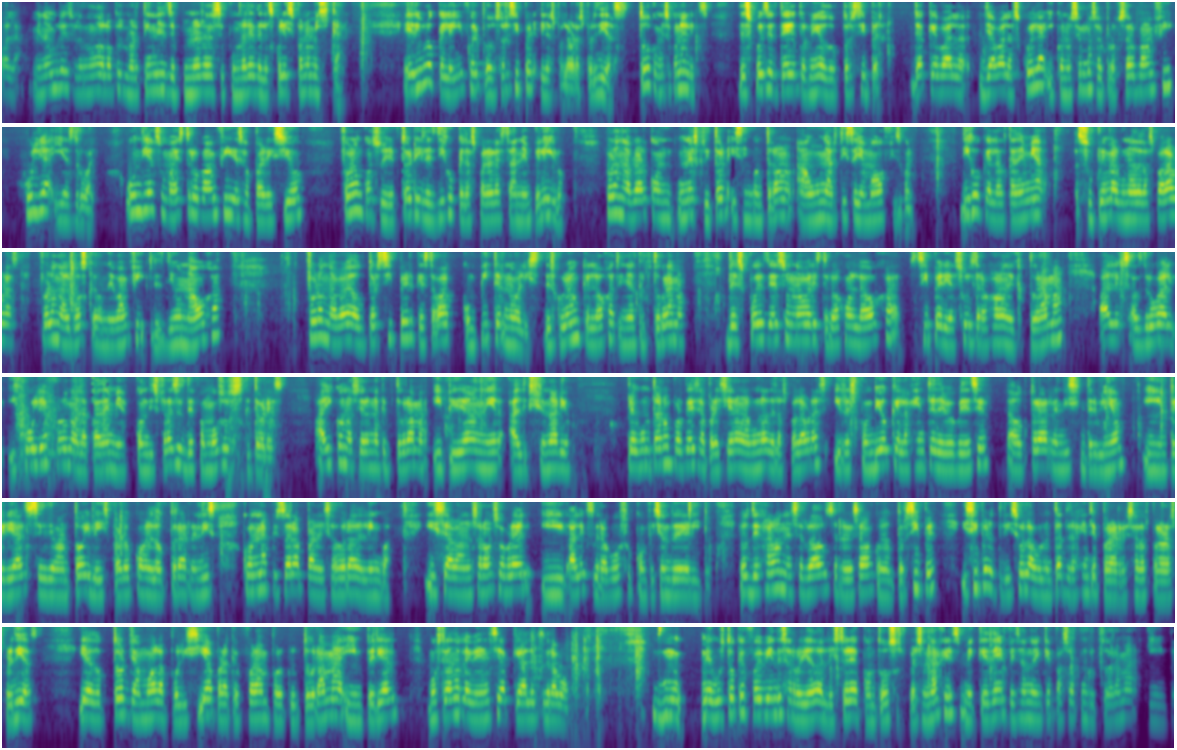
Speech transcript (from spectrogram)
Hola, mi nombre es Fernando López Martínez de primero de secundaria de la Escuela Hispano-Mexicana. El libro que leí fue El profesor Zipper y las palabras perdidas. Todo comenzó con Alex, después del té de tornillo Dr. Zipper, ya que va ya va a la escuela y conocemos al profesor Banfi, Julia y Asdrúbal. Un día su maestro Banfi desapareció, fueron con su director y les dijo que las palabras estaban en peligro. Fueron a hablar con un escritor y se encontraron a un artista llamado Fisgón. Dijo que la academia suprime algunas de las palabras. Fueron al bosque donde Banfi les dio una hoja. Fueron a ver al doctor Zipper que estaba con Peter Novalis. Descubrieron que la hoja tenía el criptograma. Después de eso, Novalis trabajó en la hoja. Zipper y Azul trabajaron en el criptograma. Alex, Asdrúbal y Julia fueron a la academia con disfraces de famosos escritores. Ahí conocieron el criptograma y pidieron ir al diccionario. Preguntaron por qué desaparecieron algunas de las palabras y respondió que la gente debe obedecer. La doctora Rendiz intervino y Imperial se levantó y le disparó con la doctora Rendiz con una pistola paralizadora de lengua y se avanzaron sobre él y Alex grabó su confesión de delito. Los dejaron encerrados, se regresaron con el doctor Zipper y Zipper utilizó la voluntad de la gente para rezar las palabras perdidas y el doctor llamó a la policía para que fueran por criptograma y Imperial mostrando la evidencia que Alex grabó. Me gustó que fue bien desarrollada la historia con todos sus personajes. Me quedé pensando en qué pasó con Cryptograma y Imperial.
